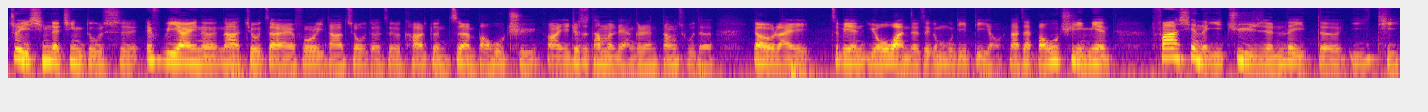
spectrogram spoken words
最新的进度是 FBI 呢，那就在佛罗里达州的这个卡尔顿自然保护区啊，也就是他们两个人当初的要来这边游玩的这个目的地哦。那在保护区里面发现了一具人类的遗体。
